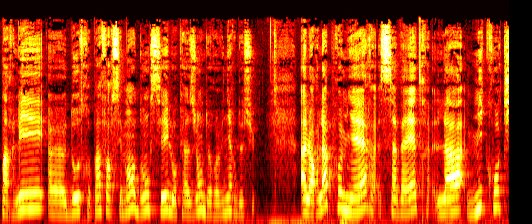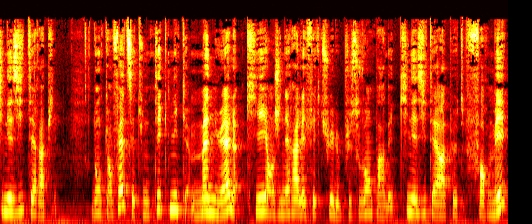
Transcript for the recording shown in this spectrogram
parlé, euh, d'autres pas forcément, donc c'est l'occasion de revenir dessus. Alors la première, ça va être la microkinésithérapie. Donc en fait, c'est une technique manuelle qui est en général effectuée le plus souvent par des kinésithérapeutes formés.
